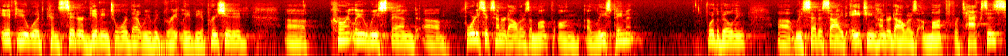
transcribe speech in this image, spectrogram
if you would consider giving toward that, we would greatly be appreciated. Uh, currently, we spend um, $4,600 a month on a lease payment for the building. Uh, we set aside $1,800 a month for taxes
